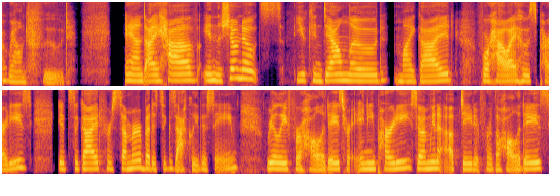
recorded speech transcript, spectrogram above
around food. And I have in the show notes, you can download my guide for how I host parties. It's a guide for summer, but it's exactly the same, really, for holidays, for any party. So I'm going to update it for the holidays,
